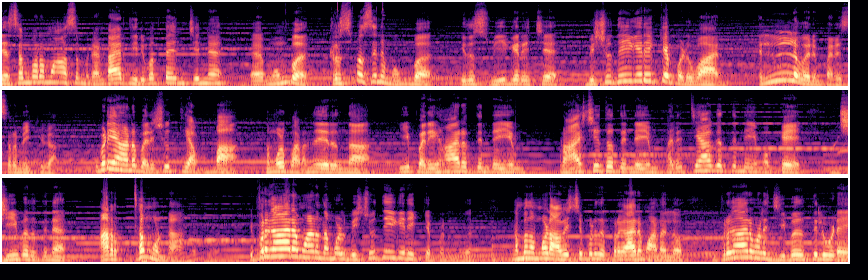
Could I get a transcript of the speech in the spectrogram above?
ഡിസംബർ മാസം രണ്ടായിരത്തി ഇരുപത്തി അഞ്ചിന് മുമ്പ് ക്രിസ്മസിന് മുമ്പ് ഇത് സ്വീകരിച്ച് വിശുദ്ധീകരിക്കപ്പെടുവാൻ എല്ലാവരും പരിശ്രമിക്കുക. ഇവിടെയാണ് പരിശുദ്ധി അമ്മ നമ്മൾ പറഞ്ഞു തരുന്ന ഈ പരിഹാരത്തിന്റെയും പ്രായശ്ചിത്തത്തിന്റെയും പരിത്യാഗത്തിന്റെയും ഒക്കെ ജീവിതത്തിന് അർത്ഥമുണ്ടാകുന്നത് ഇപ്രകാരമാണ് നമ്മൾ വിശുദ്ധീകരിക്കപ്പെടുന്നത്. നമ്മൾ നമ്മോട് ആവശ്യപ്പെടുന്നത് ഇപ്രകാരമാണല്ലോ. ഇപ്രകാരമുള്ള ജീവിതത്തിലൂടെ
